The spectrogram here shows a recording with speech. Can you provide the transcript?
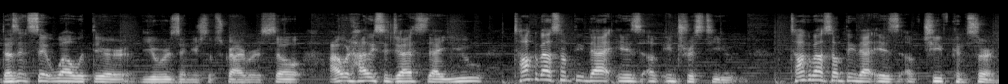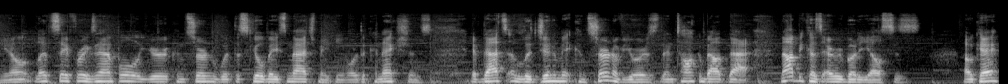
doesn't sit well with your viewers and your subscribers. So I would highly suggest that you talk about something that is of interest to you. Talk about something that is of chief concern, you know? Let's say for example, you're concerned with the skill-based matchmaking or the connections. If that's a legitimate concern of yours, then talk about that, not because everybody else is. Okay?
